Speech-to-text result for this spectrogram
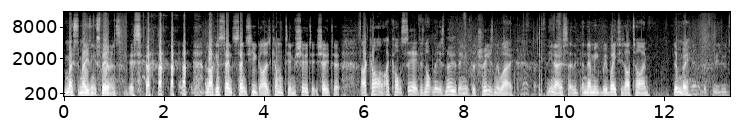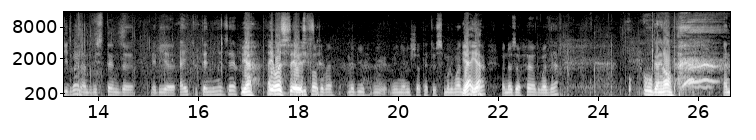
Most amazing experience. Yes. and I can sense, sense you guys, come on Tim, shoot it, shoot it. I can't, I can't see it, it's not me, it's moving, it's the trees in the way. You know, so, and then we, we waited our time, didn't we? Yeah, but we, you did well, and we stand uh, maybe uh, eight to ten minutes there. Yeah, it was, it was Before they were maybe we, we nearly shot at a small one. Yeah, yeah. there. Another herd was there, all going on. and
